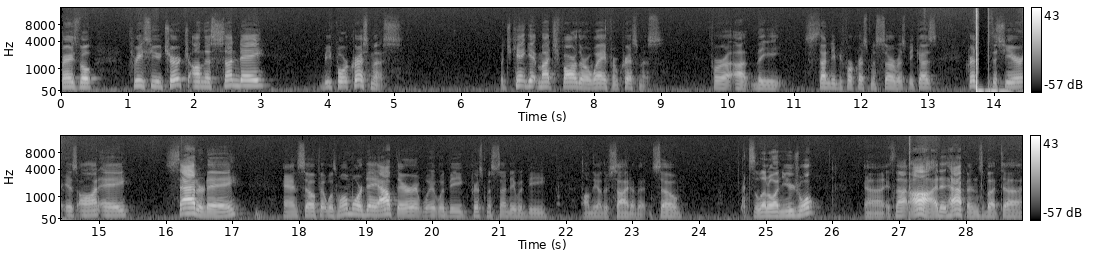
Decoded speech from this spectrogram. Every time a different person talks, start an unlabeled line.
Marysville 3CU Church on this Sunday before Christmas. But you can't get much farther away from Christmas for uh, the Sunday before Christmas service because Christmas this year is on a Saturday. And so if it was one more day out there, it, it would be Christmas Sunday would be on the other side of it. So it's a little unusual. Uh, it's not odd, it happens, but. Uh,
